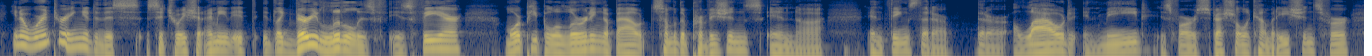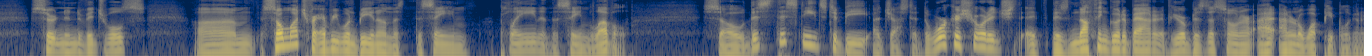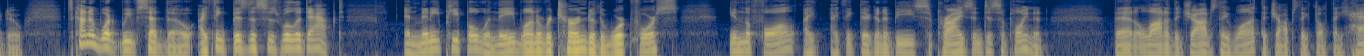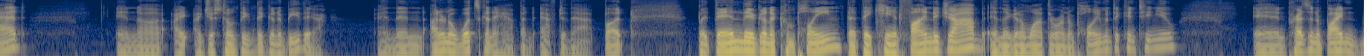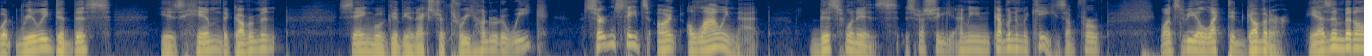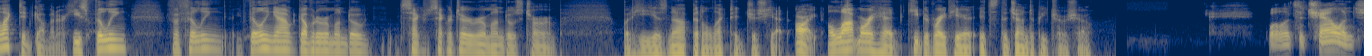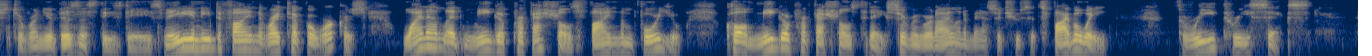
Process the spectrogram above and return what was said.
You know, we're entering into this situation. I mean, it, it like very little is is fair. More people are learning about some of the provisions in uh, in things that are that are allowed and made as far as special accommodations for certain individuals. Um, so much for everyone being on the, the same plane and the same level. So this this needs to be adjusted. The worker shortage, it, there's nothing good about it. If you're a business owner, I, I don't know what people are going to do. It's kind of what we've said, though. I think businesses will adapt. And many people, when they want to return to the workforce in the fall, I, I think they're going to be surprised and disappointed that a lot of the jobs they want, the jobs they thought they had, and uh, I I just don't think they're going to be there. And then I don't know what's going to happen after that, but but then they're going to complain that they can't find a job and they're going to want their unemployment to continue. And President Biden, what really did this is him, the government, saying we'll give you an extra 300 a week. Certain states aren't allowing that. This one is, especially, I mean, Governor McKee, he's up for, wants to be elected governor. He hasn't been elected governor. He's filling, fulfilling, filling out Governor Raimondo, Sec- Secretary Raimondo's term, but he has not been elected just yet. All right, a lot more ahead. Keep it right here. It's the John DePetro Show. Well, it's a challenge to run your business these days. Maybe you need to find the right type of workers. Why not let MEGA professionals find them for you? Call MEGA professionals today, serving Rhode Island and Massachusetts, 508 336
